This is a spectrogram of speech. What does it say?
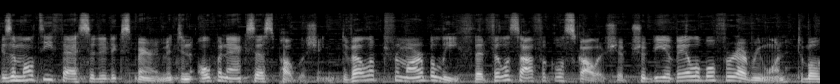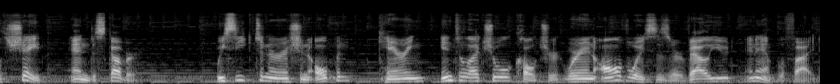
is a multifaceted experiment in open access publishing developed from our belief that philosophical scholarship should be available for everyone to both shape and discover. We seek to nourish an open, caring, intellectual culture wherein all voices are valued and amplified.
